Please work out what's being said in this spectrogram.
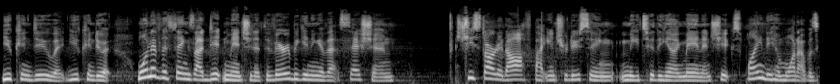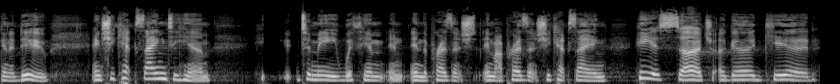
You can do it, you can do it. One of the things I didn't mention at the very beginning of that session, she started off by introducing me to the young man and she explained to him what I was going to do. And she kept saying to him, to me with him in, in the presence in my presence she kept saying he is such a good kid.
